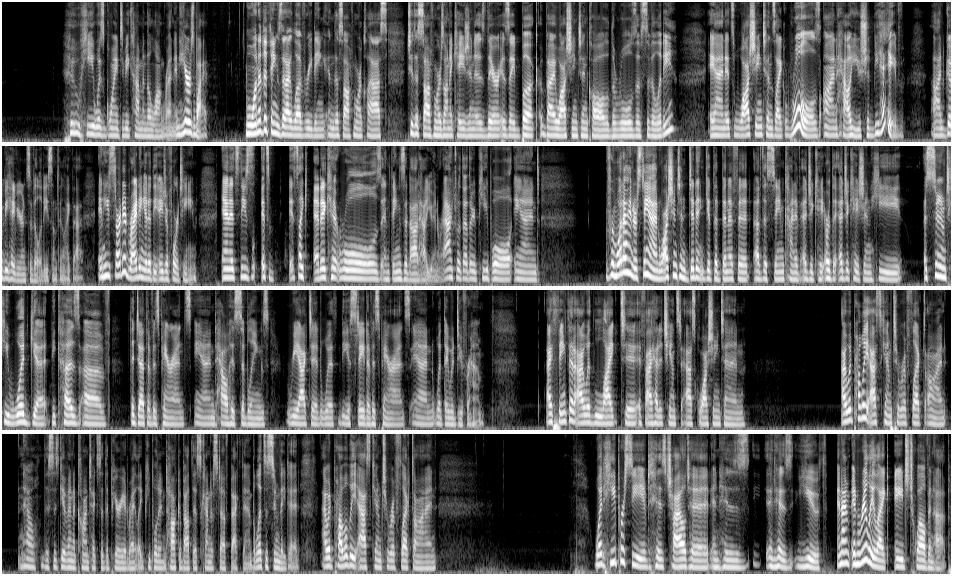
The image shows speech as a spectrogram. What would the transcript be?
who he was going to become in the long run. And here's why. One of the things that I love reading in the sophomore class to the sophomores on occasion is there is a book by Washington called The Rules of Civility and it's Washington's like rules on how you should behave on good behavior and civility something like that. And he started writing it at the age of 14 and it's these it's it's like etiquette rules and things about how you interact with other people. And from what I understand, Washington didn't get the benefit of the same kind of educate or the education he assumed he would get because of the death of his parents and how his siblings reacted with the estate of his parents and what they would do for him. I think that I would like to, if I had a chance to ask Washington, I would probably ask him to reflect on now this is given a context of the period, right? Like people didn't talk about this kind of stuff back then, but let's assume they did. I would probably ask him to reflect on what he perceived his childhood and his in his youth and I'm and really like age 12 and up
